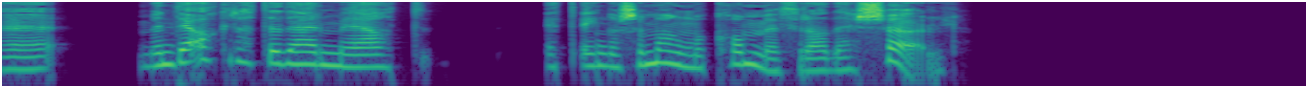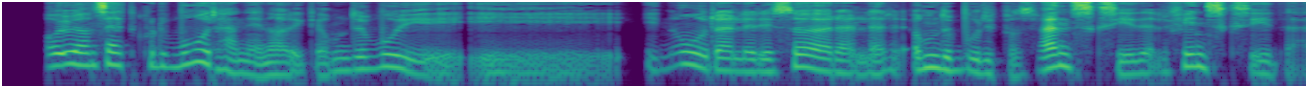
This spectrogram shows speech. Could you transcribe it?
Eh, men det er akkurat det der med at et engasjement må komme fra deg sjøl. Og uansett hvor du bor hen i Norge, om du bor i, i, i nord eller i sør, eller om du bor på svensk side eller finsk side,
